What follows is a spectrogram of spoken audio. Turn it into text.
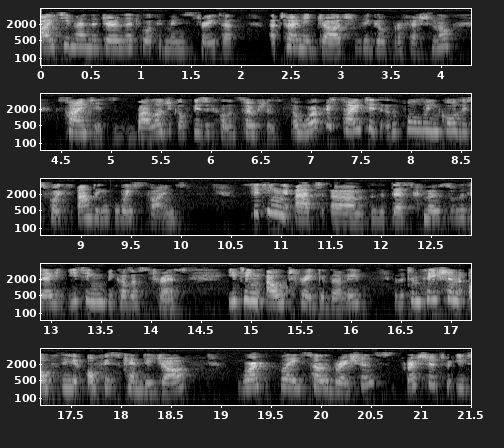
IT manager, network administrator, attorney, judge, legal professional, scientist, biological, physical, and social. A worker cited the following causes for expanding waistlines sitting at um, the desk most of the day, eating because of stress, eating out regularly, the temptation of the office candy jar, workplace celebrations, pressure to eat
